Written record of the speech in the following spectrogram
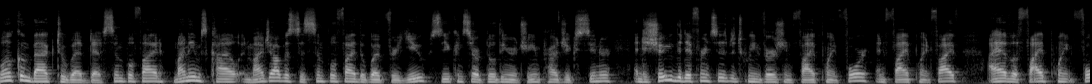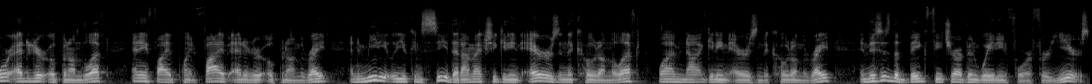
Welcome back to Web Dev Simplified. My name is Kyle and my job is to simplify the web for you so you can start building your dream projects sooner and to show you the differences between version 5.4 and 5.5. I have a 5.4 editor open on the left and a 5.5 editor open on the right and immediately you can see that I'm actually getting errors in the code on the left while I'm not getting errors in the code on the right and this is the big feature I've been waiting for for years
